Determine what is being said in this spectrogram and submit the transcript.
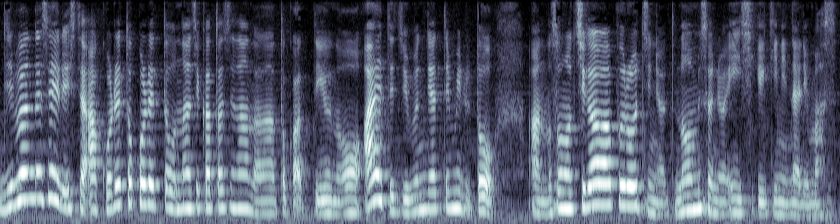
自分で整理してあこれとこれって同じ形なんだなとかっていうのをあえて自分でやってみるとあのその違うアプローチによって脳みそにはいい刺激になります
